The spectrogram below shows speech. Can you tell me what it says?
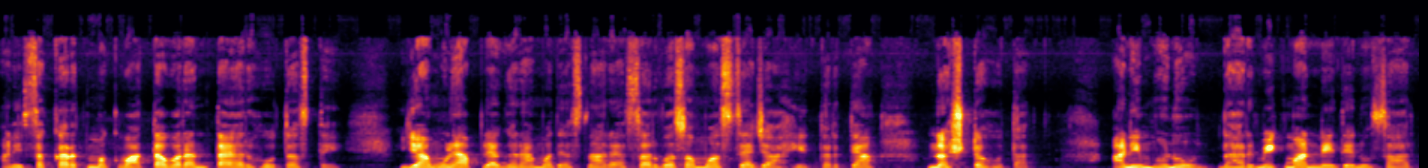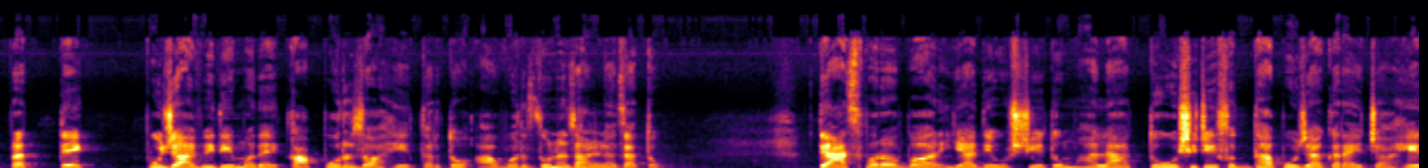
आणि सकारात्मक वातावरण तयार होत असते. यामुळे आपल्या घरामध्ये असणाऱ्या सर्व समस्या ज्या आहेत तर त्या नष्ट होतात. आणि म्हणून धार्मिक मान्यतेनुसार प्रत्येक पूजाविधीमध्ये कापूर जो आहे तर तो आवर्जून जाळला जातो. त्याचबरोबर या दिवशी तुम्हाला तुळशीची सुद्धा पूजा करायची आहे.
